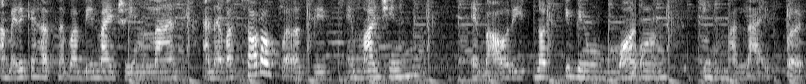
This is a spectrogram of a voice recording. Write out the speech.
America has never been my dreamland. I never thought about it, imagine about it, not even once in my life. But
